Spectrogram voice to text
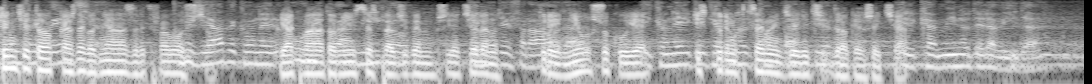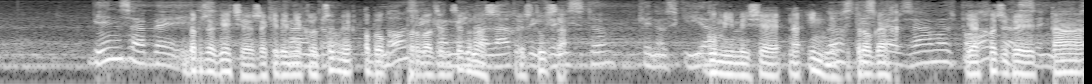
Czyńcie to każdego dnia z wytrwałością, jak ma to miejsce z prawdziwym przyjacielem, który nie oszukuje i z którym chcemy dzielić drogę życia. Dobrze wiecie, że kiedy nie kroczymy obok prowadzącego nas Chrystusa, gumimy się na innych drogach, jak choćby ta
